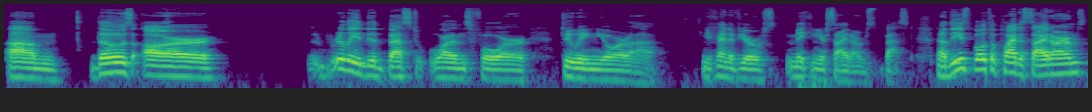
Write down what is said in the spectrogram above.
Um, those are really the best ones for doing your uh, you kind of you're making your sidearms best. Now these both apply to sidearms.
